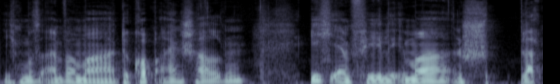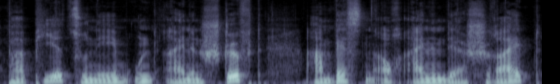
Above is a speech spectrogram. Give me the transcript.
Ich muss einfach mal den Kopf einschalten. Ich empfehle immer, ein Blatt Papier zu nehmen und einen Stift, am besten auch einen, der schreibt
